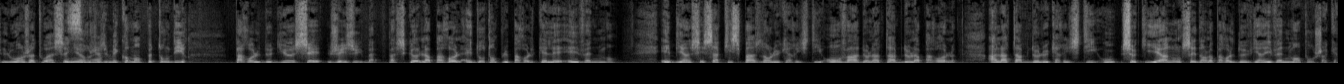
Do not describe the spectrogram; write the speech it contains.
louange à toi, Seigneur, Jésus. Mais comment peut-on dire parole de Dieu, c'est Jésus? Ben, Parce que la parole est d'autant plus parole qu'elle est événement. Eh bien, c'est ça qui se passe dans l'Eucharistie. On va de la table de la parole à la table de l'Eucharistie où ce qui est annoncé dans la parole devient événement pour chacun.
